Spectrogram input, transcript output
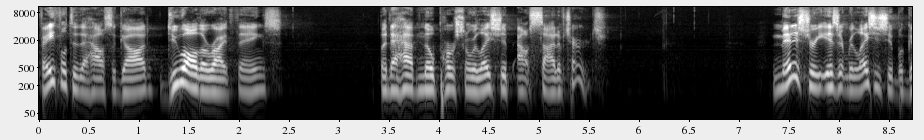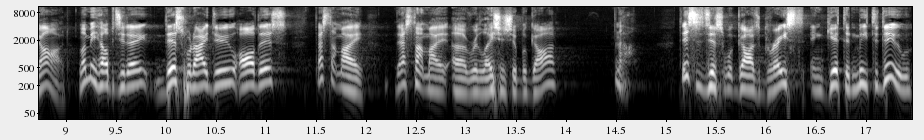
faithful to the house of God, do all the right things, but they have no personal relationship outside of church. Ministry isn't relationship with God. Let me help you today. This, what I do, all this, that's not my that's not my uh, relationship with God. No, this is just what God's grace and gifted me to do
